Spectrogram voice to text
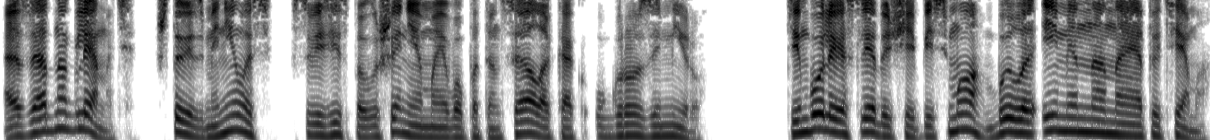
а заодно глянуть, что изменилось в связи с повышением моего потенциала как угрозы миру. Тем более следующее письмо было именно на эту тему.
